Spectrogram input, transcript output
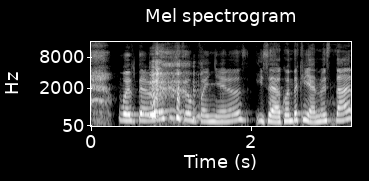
voltea a ver a sus compañeros y se da cuenta que ya no están.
